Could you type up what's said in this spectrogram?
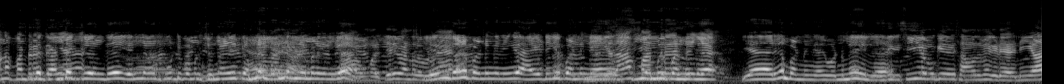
என்ன பண்றீங்க? கண்டக்டர் வந்து என்ன வந்து கூட்டி போகணும்னு சொன்னாங்க கம்ப்ளைண்ட் என்ன கம்ப்ளைண்ட் பண்ணுங்க நீங்க? உங்களுக்கு தெரிய வேண்டாம் எங்க பண்ணுங்க நீங்க? ஐடிக்கு பண்ணுங்க. நீங்க சிஎம் பண்ணுங்க. யாருக்கும் பண்ணுங்க. ஒண்ணுமே இல்ல. இதுக்கு சிஎம்க்கு இதுக்கு சம்மந்தமே கிடையாது. நீங்களா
